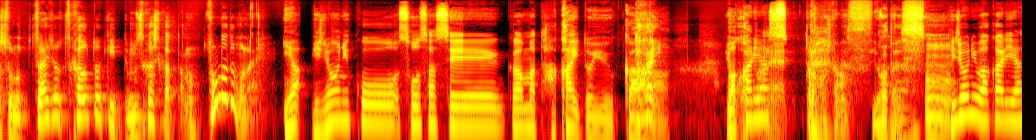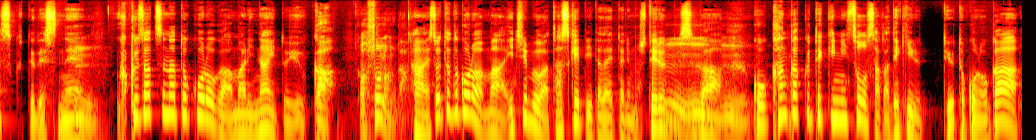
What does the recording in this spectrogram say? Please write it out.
その最初使うときって難しかったの？そんなでもない？いや、非常にこう、操作性がまあ高いというか、高いわかりやすよかったです。よかったです。うん。非常にわかりやすくてですね、うん。複雑なところがあまりないというか、あ、そうなんだ。はい、そういったところはまあ一部は助けていただいたりもしてるんですが、こう感覚的に操作ができるっていうところが、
